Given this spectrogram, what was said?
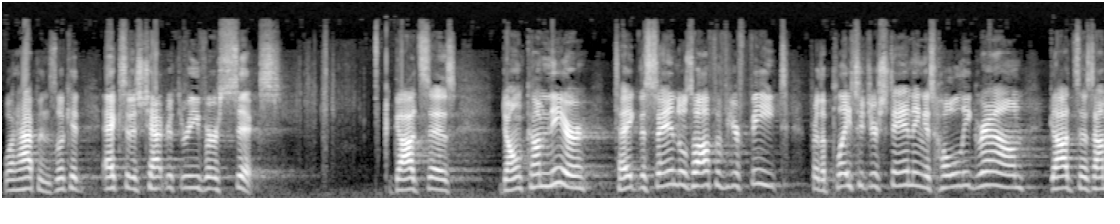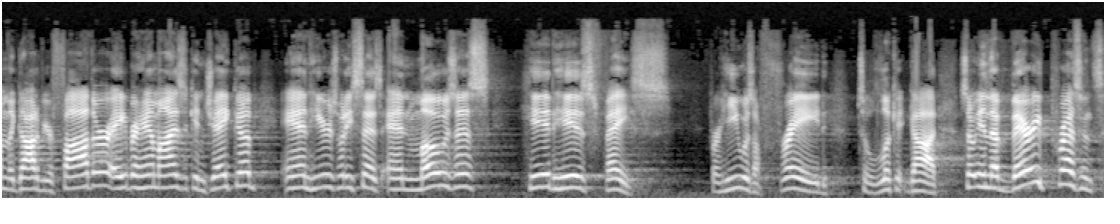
What happens? Look at Exodus chapter 3, verse 6. God says, Don't come near. Take the sandals off of your feet, for the place that you're standing is holy ground. God says, I'm the God of your father, Abraham, Isaac, and Jacob. And here's what he says And Moses hid his face, for he was afraid to look at God. So, in the very presence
